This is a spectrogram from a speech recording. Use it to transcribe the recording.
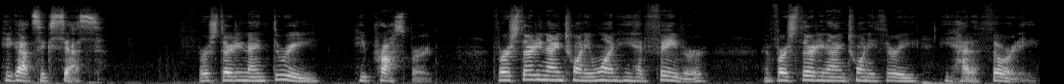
he got success. Verse 39 3, he prospered. Verse 39 21, he had favor. And verse 39 23, he had authority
